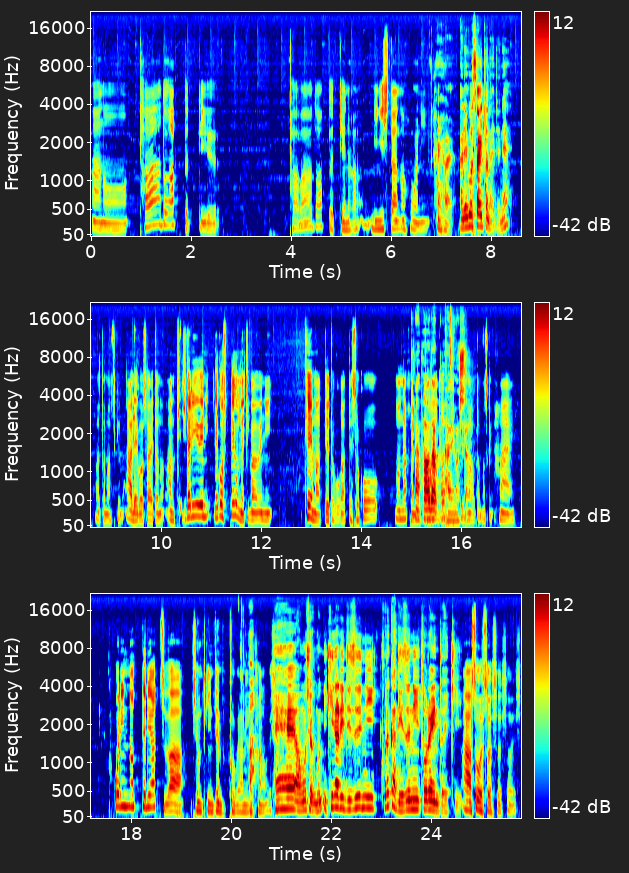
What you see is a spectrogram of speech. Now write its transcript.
あの、パワードアップっていう、パワードアップっていうのが右下の方にはいはい。あ、レゴサイト内でね。あってますけど、あ、レゴサイトの、あのて左上にレゴ、レゴの一番上にテーマっていうところがあって、そこの中にあパワードアップパ入りましたはい。ここに載ってるやつは、基本的に全部プログラミング可能です、ね。へえ、あ、面白い。もういきなりディズニー、これかディズニートレインと駅。あ、そうです、そうです、そうです。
